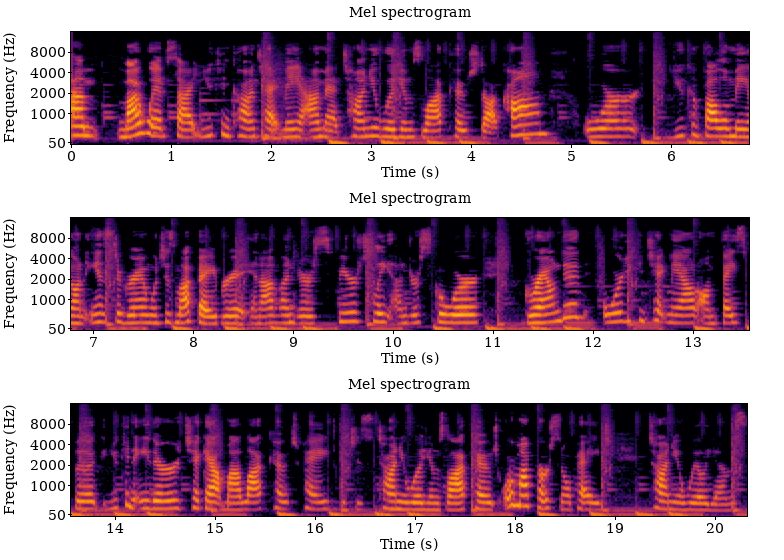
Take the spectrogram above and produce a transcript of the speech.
Um, my website, you can contact me. I'm at TanyaWilliamsLifeCoach.com or you can follow me on Instagram, which is my favorite, and I'm under spiritually underscore grounded, or you can check me out on Facebook. You can either check out my life coach page, which is Tanya Williams Life Coach, or my personal page, Tanya Williams.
